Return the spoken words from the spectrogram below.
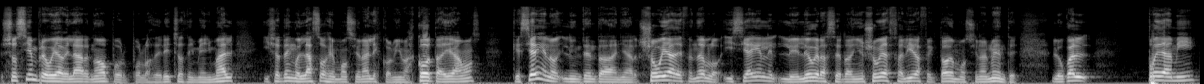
yo siempre voy a velar, ¿no? Por, por los derechos de mi animal. Y yo tengo lazos emocionales con mi mascota, digamos. Que si alguien lo, intenta dañar, yo voy a defenderlo. Y si alguien le, le logra hacer daño, yo voy a salir afectado emocionalmente. Lo cual puede a mí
